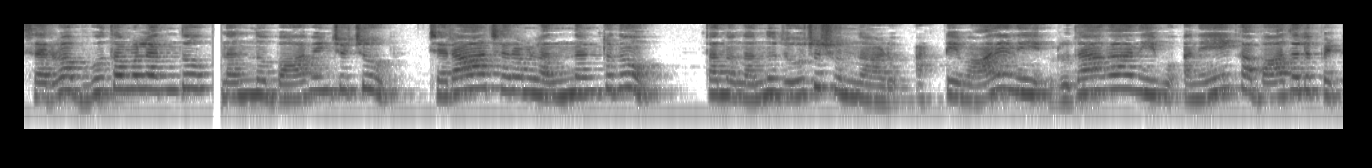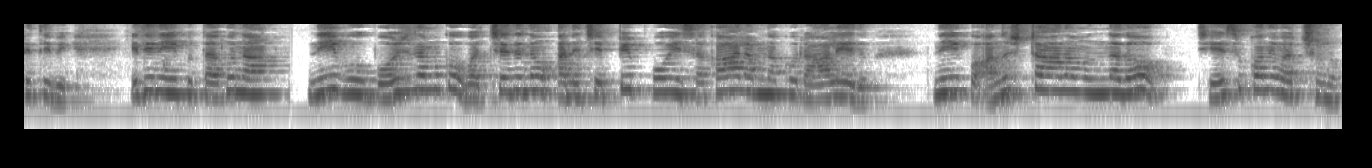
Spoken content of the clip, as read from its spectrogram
సర్వభూతములందు నన్ను భావించుచు చరాచరములందంటును తను నన్ను జూచుచున్నాడు అట్టి వాణిని వృధాగా నీవు అనేక బాధలు పెట్టితివి. ఇది నీకు తగున? నీవు భోజనముకు వచ్చేదను అని చెప్పి పోయి సకాలమునకు రాలేదు. నీకు అనుష్ఠానమున్నదో చేసుకొని వచ్చును.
